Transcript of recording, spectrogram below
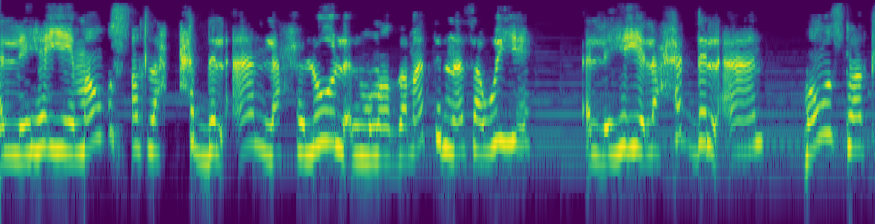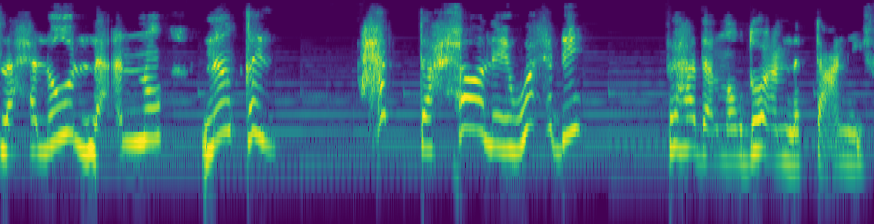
اللي هي ما وصلت لحد الآن لحلول المنظمات النسوية اللي هي لحد الآن ما وصلت لحلول لأنه ننقذ حتى حالة وحدة في هذا الموضوع من التعنيف.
